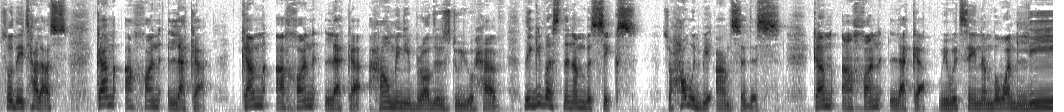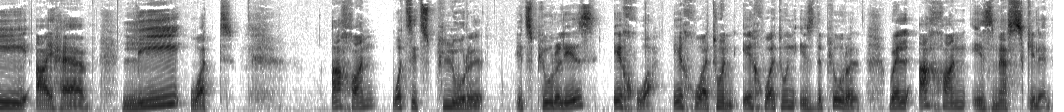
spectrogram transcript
So they tell us كم أخا لك كم أخا لك How many brothers do you have? They give us the number 6. So how would we answer this? Kam akhan laka. We would say number one, li, I have. Li, what? Akhan, what's its plural? Its plural is ikhwa. Ikhwatun. Ikhwatun is the plural. Well, akhan is masculine.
